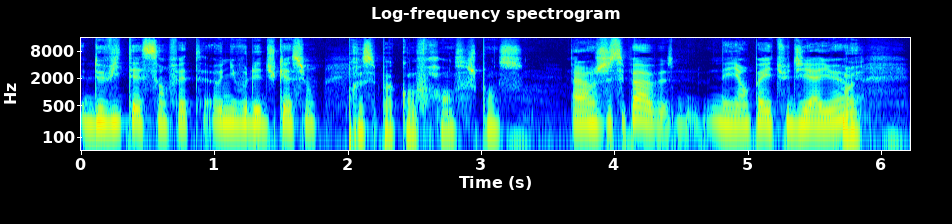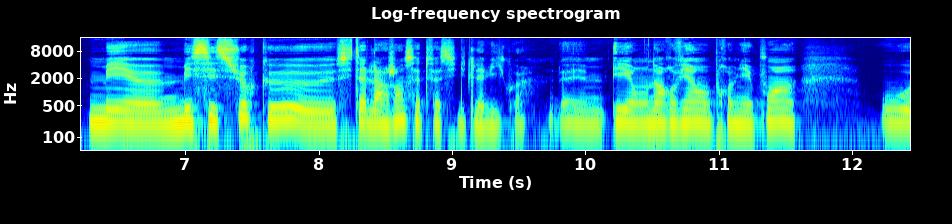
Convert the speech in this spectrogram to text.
de vitesse, en fait, au niveau de l'éducation. Après, c'est pas qu'en France, je pense. Alors, je sais pas, n'ayant pas étudié ailleurs, mais, euh, mais c'est sûr que euh, si tu as de l'argent, ça te facilite la vie. quoi. Euh, et on en revient au premier point où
